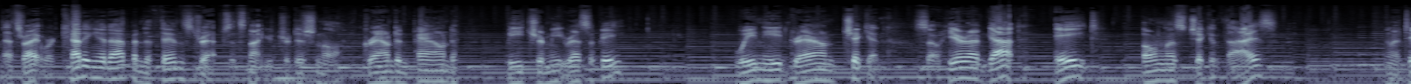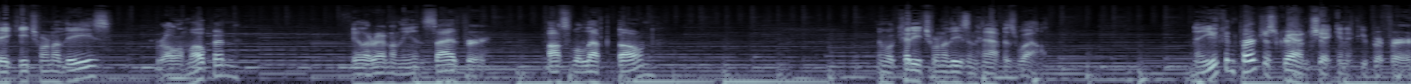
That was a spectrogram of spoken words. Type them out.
That's right, we're cutting it up into thin strips. It's not your traditional ground and pound beet or meat recipe. We need ground chicken. So here I've got eight boneless chicken thighs. I'm going to take each one of these, roll them open, feel around on the inside for possible left bone, and we'll cut each one of these in half as well. Now you can purchase ground chicken if you prefer,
